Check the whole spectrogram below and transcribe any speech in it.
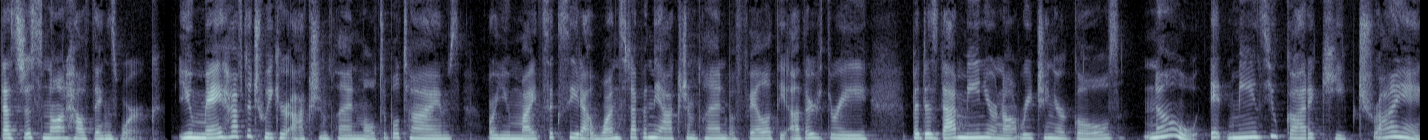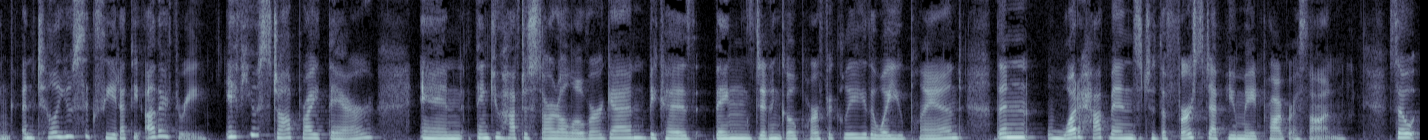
That's just not how things work. You may have to tweak your action plan multiple times, or you might succeed at one step in the action plan but fail at the other three. But does that mean you're not reaching your goals? No, it means you gotta keep trying until you succeed at the other three. If you stop right there and think you have to start all over again because things didn't go perfectly the way you planned, then what happens to the first step you made progress on? So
